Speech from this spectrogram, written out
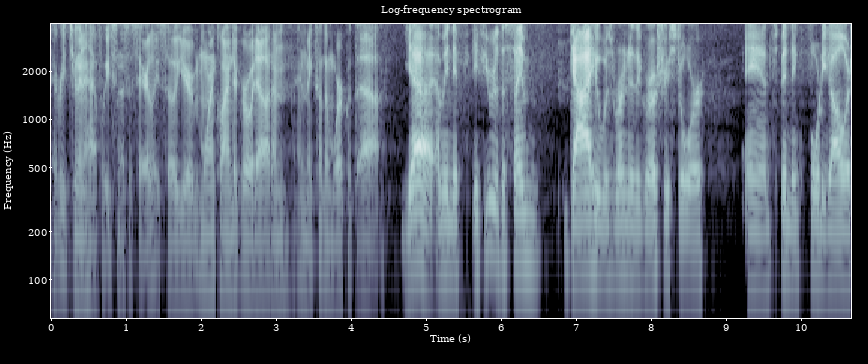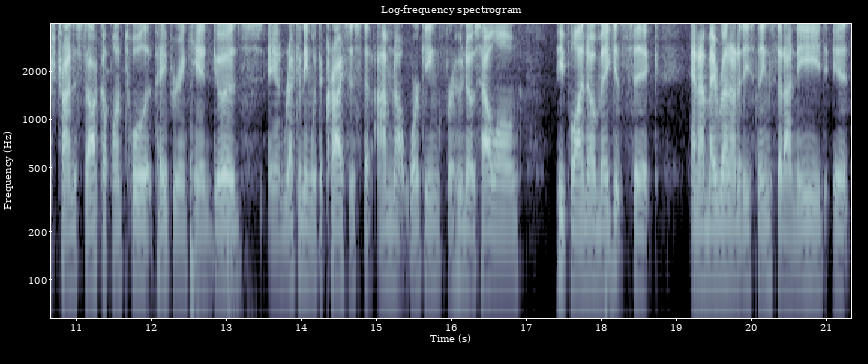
every two and a half weeks necessarily. So you're more inclined to grow it out and, and make something work with that. Yeah, I mean, if if you were the same guy who was running to the grocery store and spending forty dollars trying to stock up on toilet paper and canned goods, and reckoning with the crisis that I'm not working for who knows how long, people I know may get sick, and I may run out of these things that I need. It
